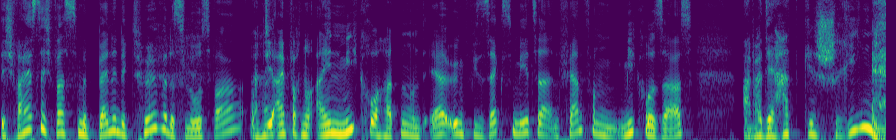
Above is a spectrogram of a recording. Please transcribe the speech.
ich weiß nicht, was mit Benedikt Hövedes los war. Ob die einfach nur ein Mikro hatten und er irgendwie sechs Meter entfernt vom Mikro saß. Aber der hat geschrien.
